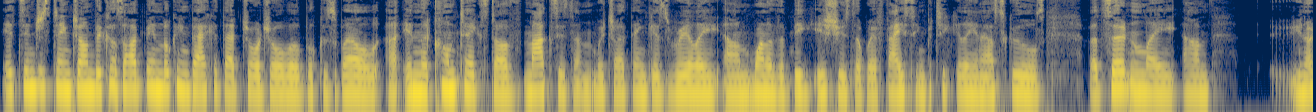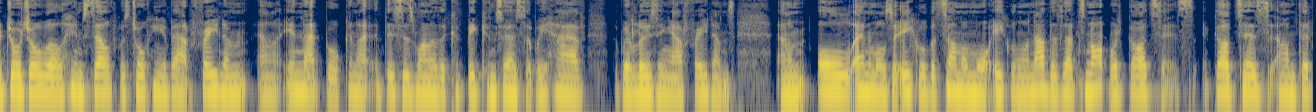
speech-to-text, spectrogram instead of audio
It's interesting, John, because I've been looking back at that George Orwell book as well uh, in the context of Marxism, which I think is really um, one of the big issues that we're facing, particularly in our schools. But certainly, um, you know, George Orwell himself was talking about freedom uh, in that book, and I, this is one of the big concerns that we have that we're losing our freedoms. Um, all animals are equal, but some are more equal than others. That's not what God says. God says um, that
